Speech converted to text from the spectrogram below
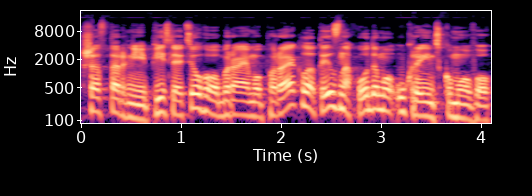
шестерні. Після цього обираємо переклад і знаходимо українську мову.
